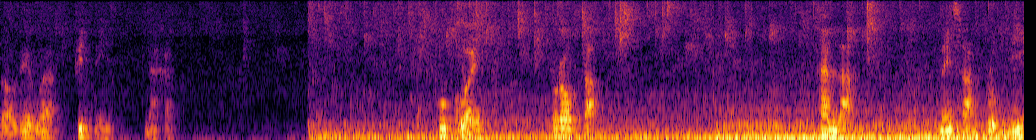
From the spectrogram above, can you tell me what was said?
เราเรียกว่าฟิตเนสนะครับ ผู้ป่วยโรคตับ ท่านหลักในสามกลุ่มนี้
